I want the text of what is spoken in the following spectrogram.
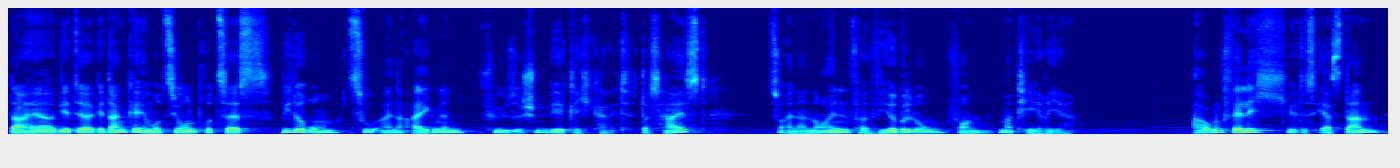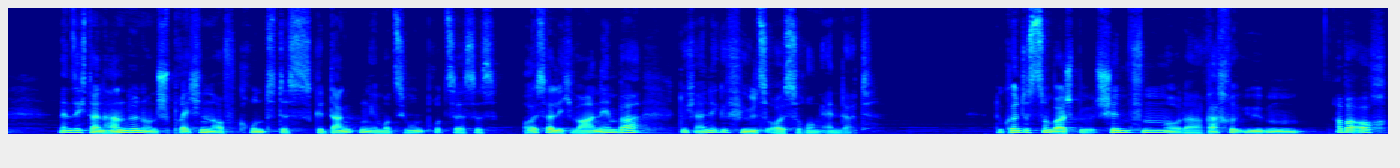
Daher wird der Gedanke-Emotion-Prozess wiederum zu einer eigenen physischen Wirklichkeit, das heißt zu einer neuen Verwirbelung von Materie. Augenfällig wird es erst dann, wenn sich dein Handeln und Sprechen aufgrund des Gedanken-Emotion-Prozesses äußerlich wahrnehmbar durch eine Gefühlsäußerung ändert. Du könntest zum Beispiel schimpfen oder Rache üben aber auch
